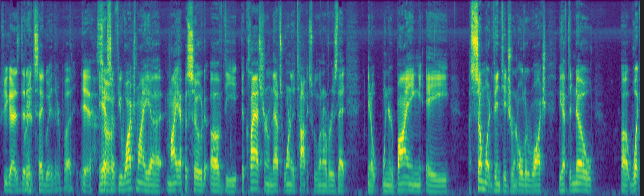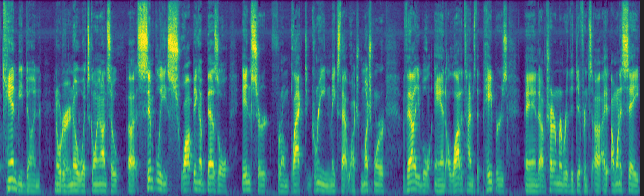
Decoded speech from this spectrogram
If you guys didn't, great segue there, bud. yeah, Yeah, so, so, if you watch my uh, my episode of the the classroom, that's one of the topics we went over. Is that you know when you're buying a, a somewhat vintage or an older watch, you have to know uh, what can be done in order to know what's going on. So uh, simply swapping a bezel insert from black to green makes that watch much more valuable. And a lot of times the papers, and I'm trying to remember the difference. Uh, I, I want to say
